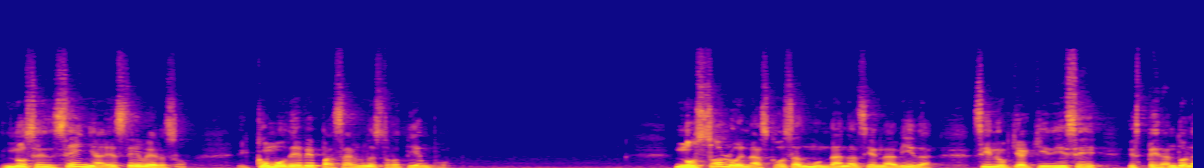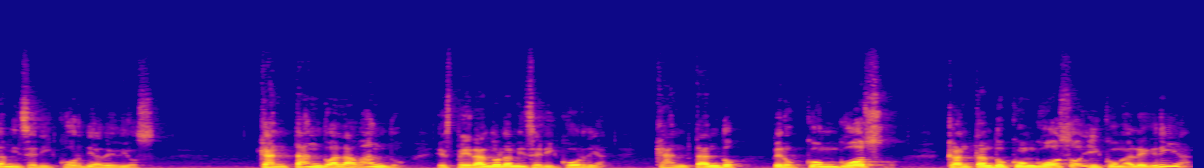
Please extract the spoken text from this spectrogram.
nos enseña este verso cómo debe pasar nuestro tiempo no solo en las cosas mundanas y en la vida, sino que aquí dice, esperando la misericordia de Dios, cantando, alabando, esperando la misericordia, cantando, pero con gozo, cantando con gozo y con alegría.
